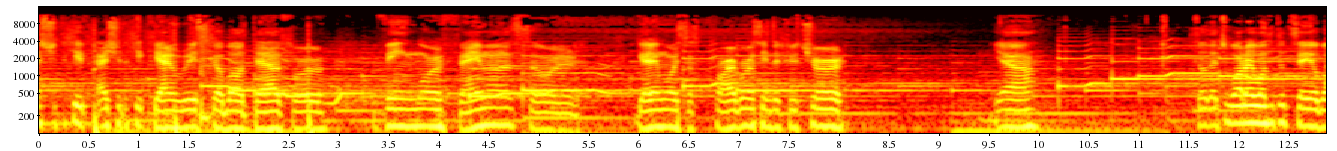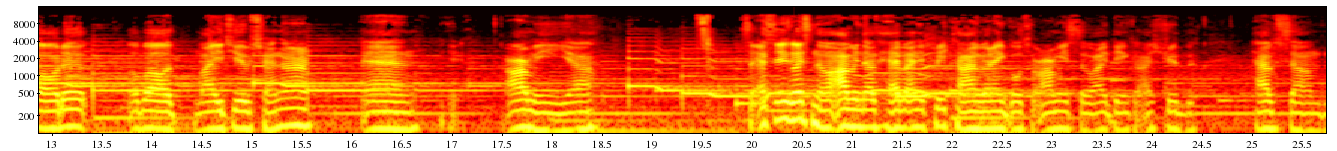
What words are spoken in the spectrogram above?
I should keep, I should keep getting risk about that for being more famous or getting more subscribers in the future. Yeah. So that's what I wanted to say about it, about my YouTube channel and army, yeah. So as you guys know, I will not have any free time when I go to army, so I think I should have some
